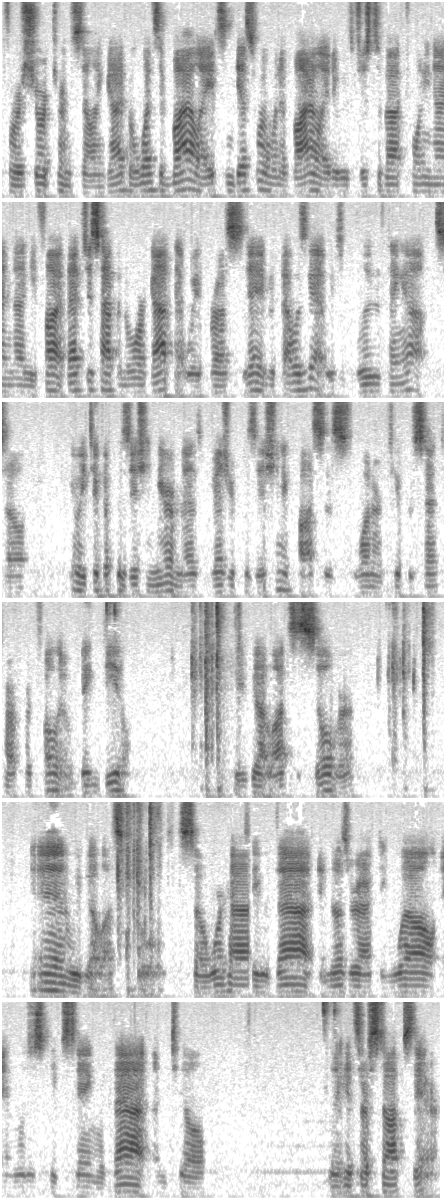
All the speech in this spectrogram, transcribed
for a short-term selling guide. But once it violates, and guess what? When it violated, it was just about 29.95. That just happened to work out that way for us today, but that was it. We just blew the thing out. So know, we took a position here, a measured position. It cost us 1 or 2% to our portfolio. Big deal. We've got lots of silver, and we've got lots of gold. So we're happy with that, and those are acting well, and we'll just keep staying with that until it hits our stops there.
